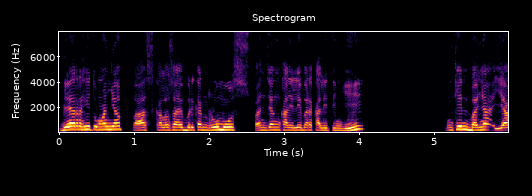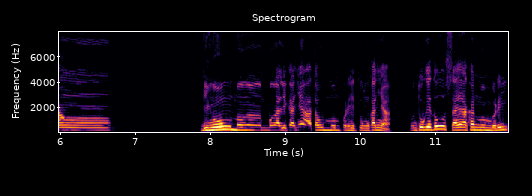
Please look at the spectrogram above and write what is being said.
Biar hitungannya pas, kalau saya berikan rumus panjang kali lebar kali tinggi, mungkin banyak yang bingung mengalihkannya atau memperhitungkannya. Untuk itu saya akan memberi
